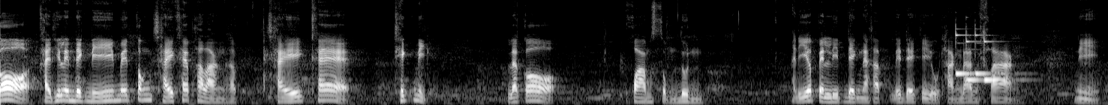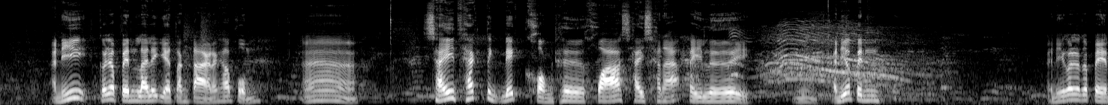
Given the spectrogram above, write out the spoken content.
ก็ใครที่เล่นเด็กนี้ไม่ต้องใช้แค่พลังครับ ใช้แค่เทคนิค แล้วก็ความสมดุล อันนี้ก็เป็นลิดเด็กนะครับลิดเด็กจะอยู่ทางด้านข้างนี่ อันนี้ก็จะเป็นรายละเอียดต่างๆนะครับผมอ่าใช้แท็กติกเด็กของเธอคว้าชัยชนะไปเลยอ,อันนี้ก็เป็น อันนี้ก็จะเป็น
